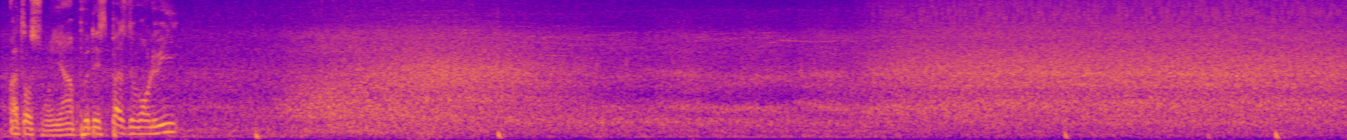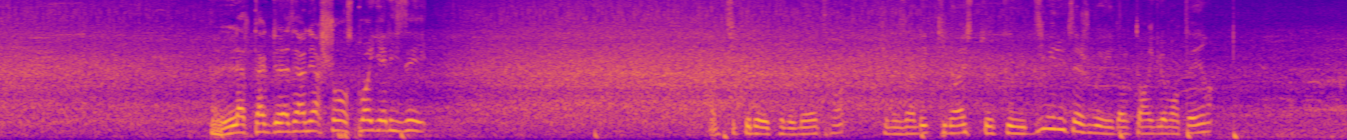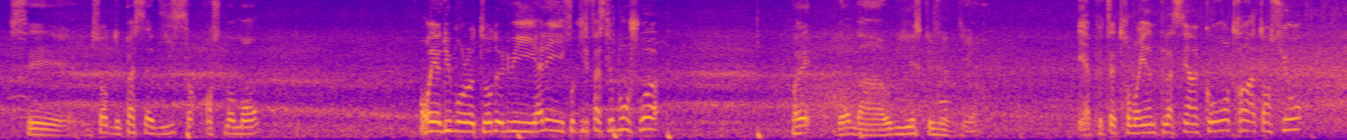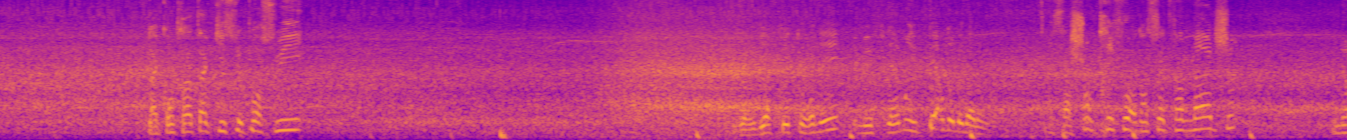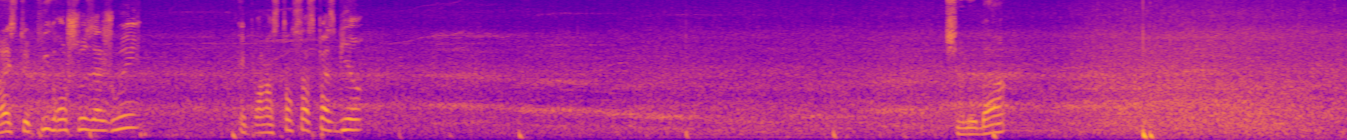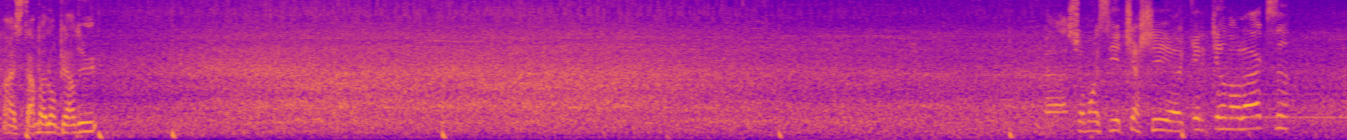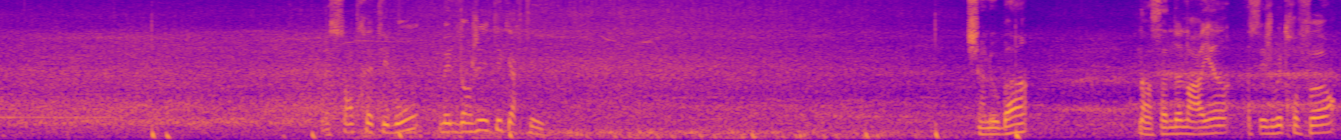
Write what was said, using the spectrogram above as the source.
Attention, il y a un peu d'espace devant lui. L'attaque de la dernière chance pour égaliser. Un petit coup de chronomètre qui nous indique qu'il ne reste que 10 minutes à jouer dans le temps réglementaire. C'est une sorte de passe à 10 en ce moment. Oh, il y a du monde autour de lui. Allez, il faut qu'il fasse le bon choix. Ouais, bon, ben, oubliez ce que je viens de dire. Il y a peut-être moyen de placer un contre. Attention. La contre-attaque qui se poursuit. Ils avaient bien fait tourner, mais finalement ils perdent le ballon. Ça chante très fort dans cette fin de match. Il ne reste plus grand chose à jouer. Et pour l'instant, ça se passe bien. Chalobah. Ah, c'est un ballon perdu. Sûrement essayer de chercher euh, quelqu'un dans l'axe. Le centre était bon, mais le danger est écarté. Chaloba. Non, ça ne donne rien. C'est joué trop fort.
